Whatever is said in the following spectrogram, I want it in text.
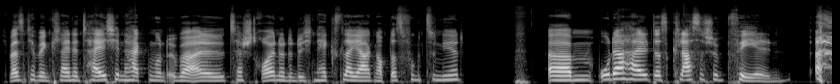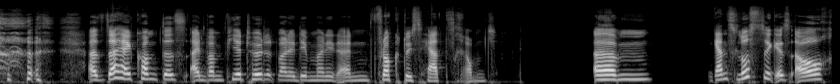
ich weiß nicht, ob in kleine Teilchen hacken und überall zerstreuen oder durch einen Häcksler jagen, ob das funktioniert. Ähm, oder halt das klassische Pfählen. also daher kommt das, ein Vampir tötet man, indem man ihn einen Pflock durchs Herz rammt. Ähm, ganz lustig ist auch,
